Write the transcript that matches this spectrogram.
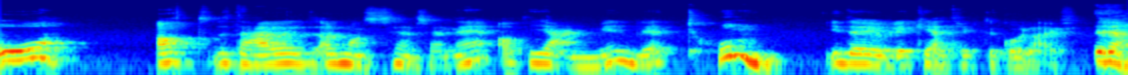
Og at dette her er det mange som kjenner seg igjen i, at hjernen min ble tom i det øyeblikket jeg trykte 'gå live'. Ja,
